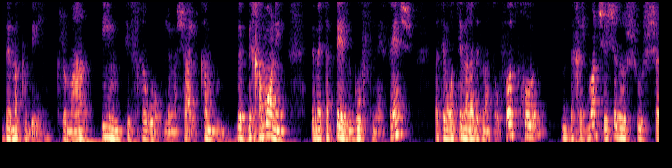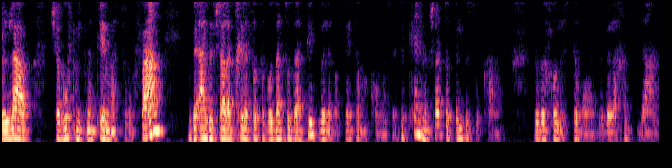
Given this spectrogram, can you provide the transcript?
במקביל, כלומר אם תבחרו למשל בחמוני במטפל גוף נפש ואתם רוצים לרדת מהתרופות, קחו בחשבון שיש איזשהו שלב שהגוף מתנקה מהתרופה ואז אפשר להתחיל לעשות עבודה תודעתית ולרפא את המקום הזה. וכן, אפשר לטפל בסוכר ובכולסטרול ובלחץ דם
